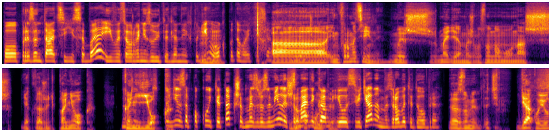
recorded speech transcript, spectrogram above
по презентації себе, і ви це організуєте для них, тоді Мгм. ок, подавайтеся. Будемо а, чекати. інформаційний. Ми ж медіа, ми ж в основному наш, як кажуть, паньок, Ну, коньйок. Тоді запакуйте так, щоб ми зрозуміли, що Запакуйте. медикам і освітянам ви зробите добре. Я розумію. Дякую.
